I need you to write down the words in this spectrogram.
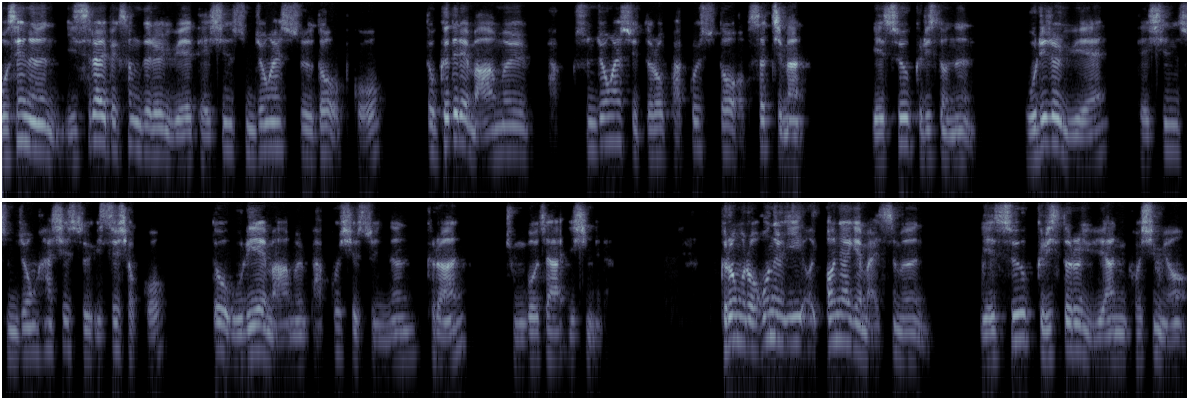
모세는 이스라엘 백성들을 위해 대신 순종할 수도 없고 또 그들의 마음을 순종할 수 있도록 바꿀 수도 없었지만 예수 그리스도는 우리를 위해 대신 순종하실 수 있으셨고 또 우리의 마음을 바꾸실 수 있는 그러한 중보자이십니다. 그러므로 오늘 이 언약의 말씀은 예수 그리스도를 위한 것이며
